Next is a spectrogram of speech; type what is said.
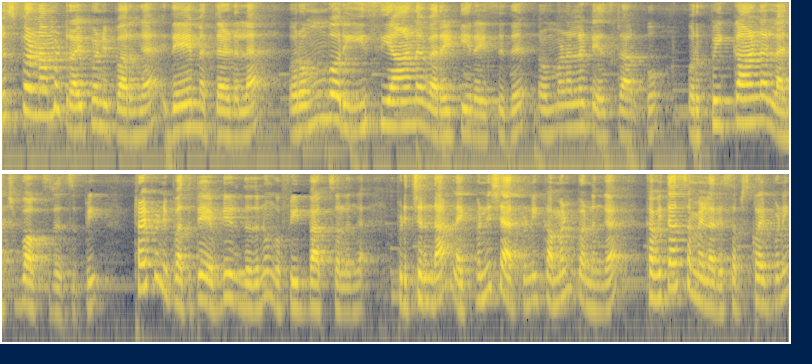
மிஸ் பண்ணாமல் ட்ரை பண்ணி பாருங்கள் இதே மெத்தடில் ரொம்ப ஒரு ஈஸியான வெரைட்டி ரைஸ் இது. ரொம்ப நல்ல டேஸ்ட்டாக இருக்கும். ஒரு குயிக்கான லஞ்ச் பாக்ஸ் ரெசிபி ட்ரை பண்ணி பார்த்துட்டு எப்படி இருந்ததுன்னு உங்கள் ஃபீட்பேக் சொல்லுங்கள் பிடிச்சிருந்தா லைக் பண்ணி ஷேர் பண்ணி கமெண்ட் பண்ணுங்கள் கவிதா சமையலரை சப்ஸ்கிரைப் பண்ணி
